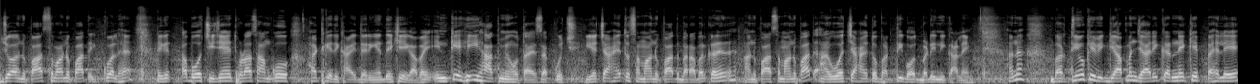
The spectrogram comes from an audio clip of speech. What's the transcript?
जो अनुपात, समानुपात इक्वल है, लेकिन अब वो चीज़ें थोड़ा सा हमको हट के दिखाई दे रही हैं। देखिएगा भाई, इनके ही हाथ में होता है सब कुछ। ये चाहें तो समानुपात बराबर करें, अनुपात, समानुपात वो चाहें तो भर्ती बहुत बड़ी निकालें, है ना? भर्तियों के विज्ञापन जारी करने के पहले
